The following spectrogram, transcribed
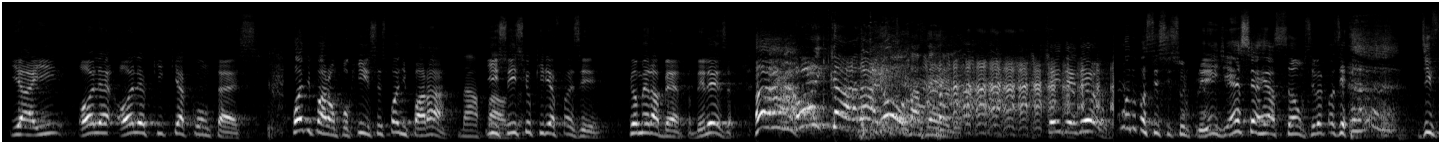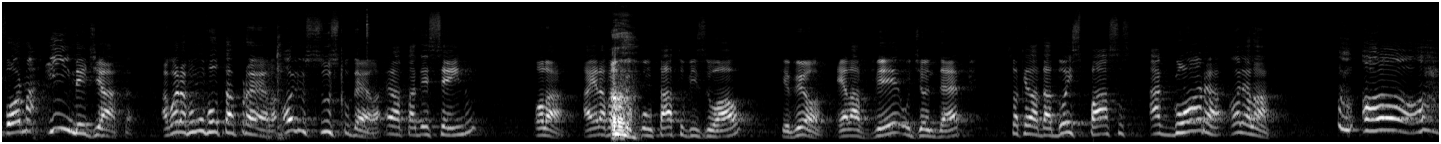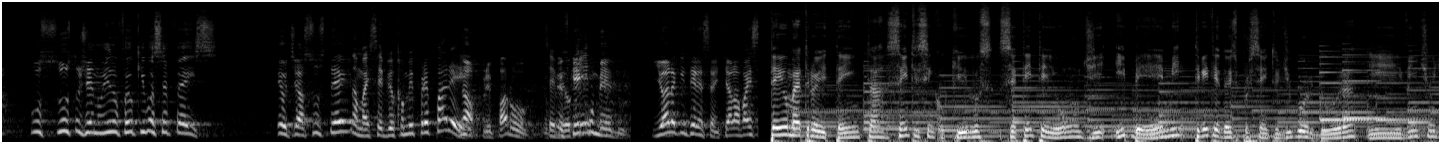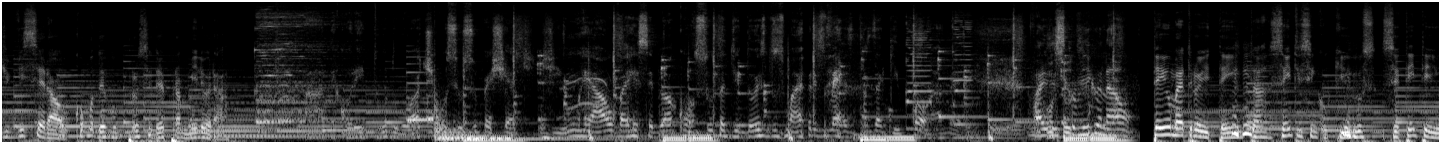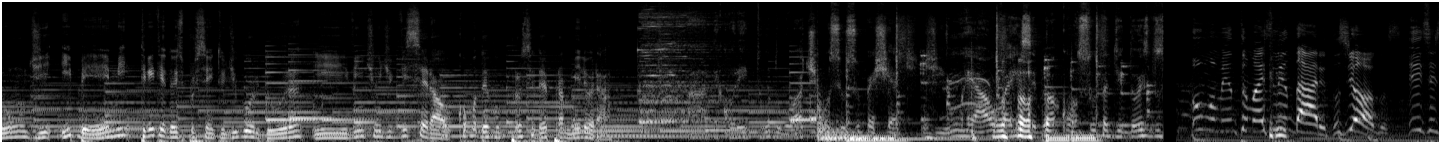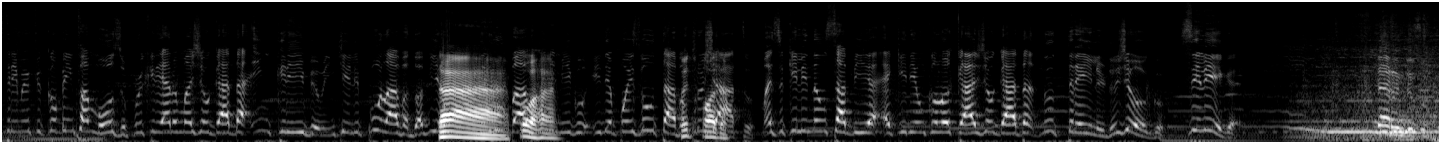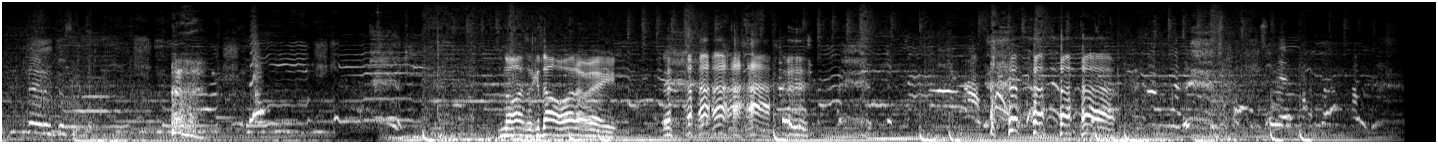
E aí, olha, olha o que, que acontece. Pode parar um pouquinho? Vocês podem parar? Dá uma. Isso, isso que eu queria fazer. Câmera aberta, beleza? Ah! Ai, caralho! Porra, velho. Você entendeu? Quando você se surpreende, essa é a reação. Você vai fazer de forma imediata. Agora vamos voltar para ela. Olha o susto dela. Ela tá descendo. Olha lá. Aí ela vai ter o contato visual. Quer ver, ó? Ela vê o John Depp. Só que ela dá dois passos. Agora, olha lá. Oh, o susto genuíno foi o que você fez. Eu te assustei. Não, mas você viu que eu me preparei. Não, preparou. Você Eu, eu viu fiquei que- com medo. E olha que interessante, ela vai Tenho 1,80m, 105 kg, 71 de IBM, 32% de gordura e 21 de visceral. Como devo proceder para melhorar? Ah, decorei tudo, ótimo. Seu superchat de um real vai receber uma consulta de dois dos maiores mestres aqui. Porra, velho. Faz isso comigo não. Tem 1,80m, 105kg, 71 de IBM, 32% de gordura e 21 de visceral. Como devo proceder para melhorar? Ah, decorei tudo, ótimo. Seu superchat de um real vai receber uma consulta de dois dos... Lendário dos jogos. Esse streamer ficou bem famoso por criar uma jogada incrível em que ele pulava do avião, Ah, derrubava o inimigo e depois voltava Muito pro foda. jato. Mas o que ele não sabia é que iriam colocar a jogada no trailer do jogo. Se liga. Nossa, que da hora, velho.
